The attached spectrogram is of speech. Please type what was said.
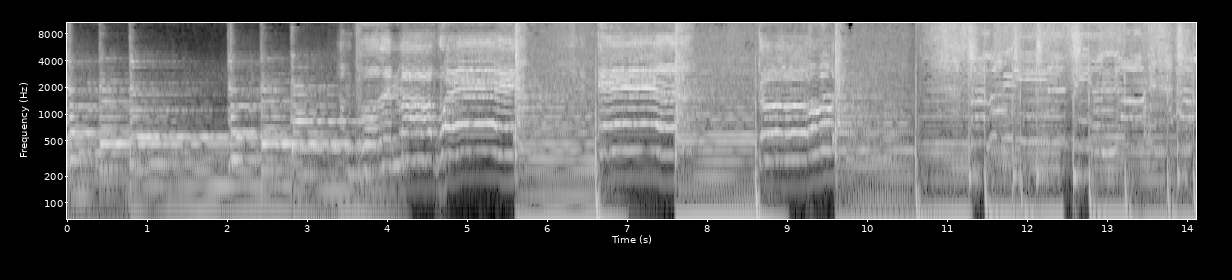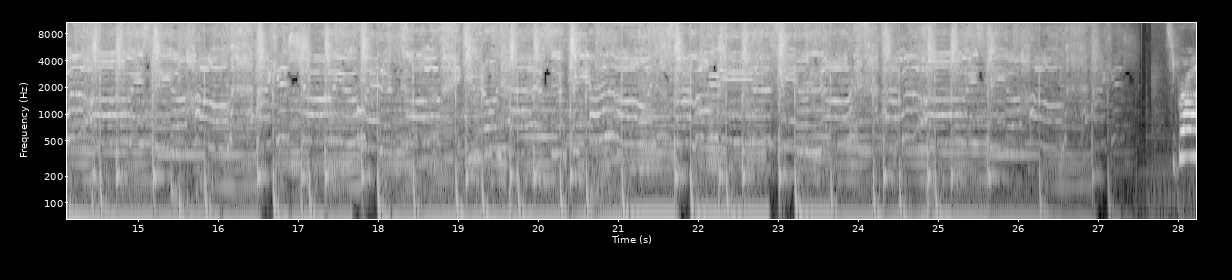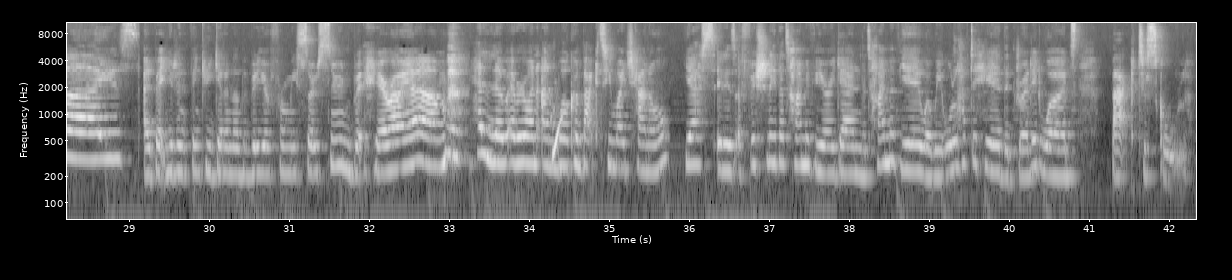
I'm Surprise! I bet you didn't think you'd get another video from me so soon, but here I am. Hello everyone and welcome back to my channel. Yes, it is officially the time of year again, the time of year where we all have to hear the dreaded words, back to school.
